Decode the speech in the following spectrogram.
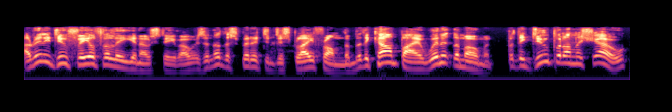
I really do feel for Leigh, you know, Steve. It was another spirited display from them, but they can't buy a win at the moment. But they do put on a show,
